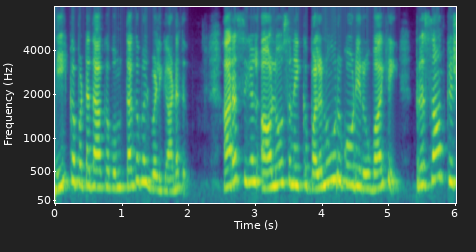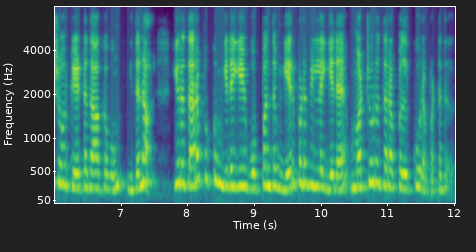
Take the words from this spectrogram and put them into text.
நீக்கப்பட்டதாகவும் தகவல் வெளியானது. அரசியல் ஆலோசனைக்கு பல நூறு கோடி ரூபாயை பிரசாந்த் கிஷோர் கேட்டதாகவும் இதனால் இரு தரப்புக்கும் இடையே ஒப்பந்தம் ஏற்படவில்லை என மற்றொரு தரப்பில் கூறப்பட்டது.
